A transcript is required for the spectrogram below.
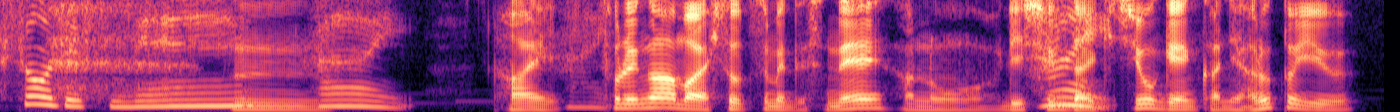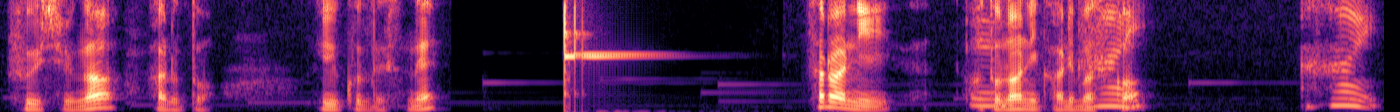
そうですね。うん。はいはい、はい。それがまあ一つ目ですね。あの立春大吉を玄関に貼るという風習があるということですね、さらにあと何かありますか、はい、はい。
